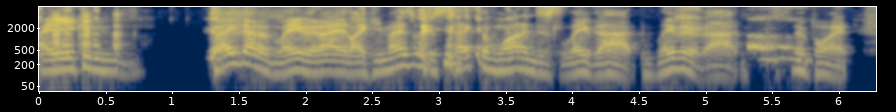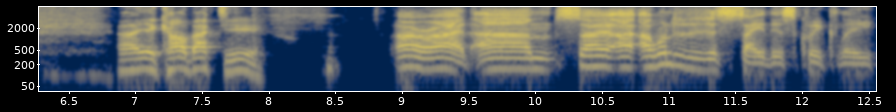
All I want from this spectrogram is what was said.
hey, you can take that and leave it. Eh? Like you might as well just take the one and just leave that. Leave it at that. No point. Uh, yeah, Carl, back to you. All right. Um, so I, I wanted to just say this quickly.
